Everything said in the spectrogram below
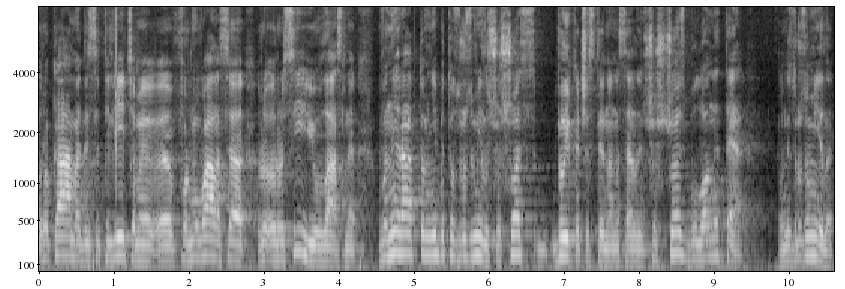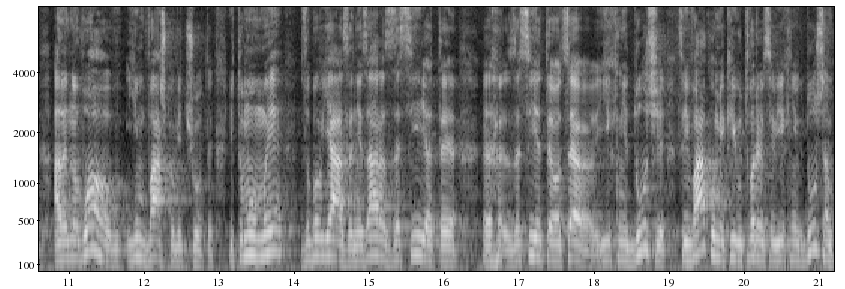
роками, десятиліттями е, формувалася Росією, власне, вони раптом нібито зрозуміли, що щось, велика частина населення, що щось було не те. Вони зрозуміли, але нового їм важко відчути. І тому ми зобов'язані зараз засіяти, е, засіяти оце їхні душі, цей вакуум, який утворився в їхніх душам,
